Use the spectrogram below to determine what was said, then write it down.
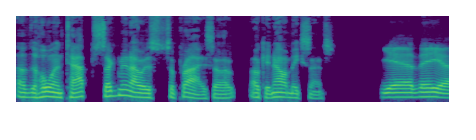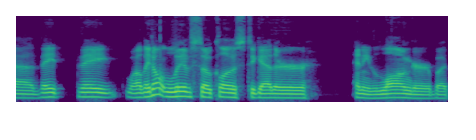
of the whole Untappd segment. I was surprised. So okay, now it makes sense. Yeah, they uh they they well they don't live so close together any longer, but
